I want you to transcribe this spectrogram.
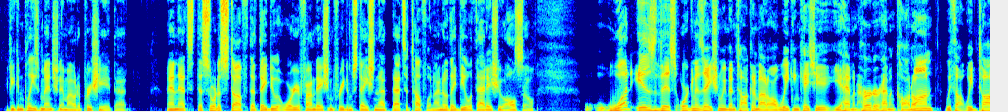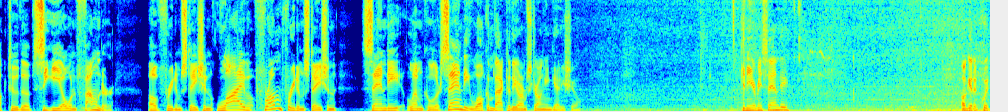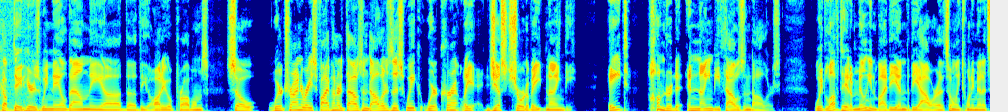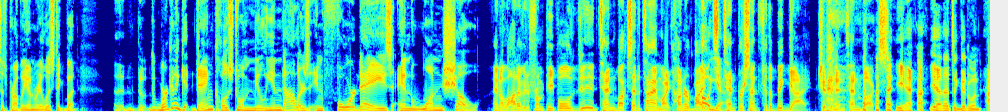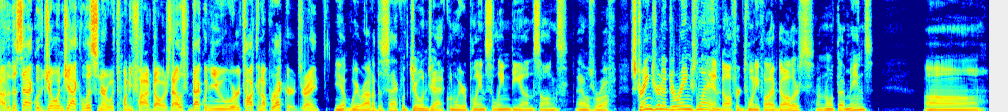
If you can please mention him, I would appreciate that. And that's the sort of stuff that they do at Warrior Foundation Freedom Station. That that's a tough one. I know they deal with that issue also. What is this organization we've been talking about all week? In case you, you haven't heard or haven't caught on, we thought we'd talk to the CEO and founder of Freedom Station, live from Freedom Station, Sandy Lehmkuhler. Sandy, welcome back to the Armstrong and Getty Show. Can you hear me, Sandy? I'll get a quick update here as we nail down the uh, the the audio problems. So we're trying to raise five hundred thousand dollars this week. We're currently just short of eight ninety. Eight hundred and ninety thousand dollars. We'd love to hit a million by the end of the hour. It's only twenty minutes. It's probably unrealistic, but uh, th- we're going to get dang close to a million dollars in four days and one show. And a lot of it from people d- ten bucks at a time, like Hunter oh, Biden's Oh, yeah. ten percent for the big guy, chipping in ten bucks. yeah, yeah, that's a good one. Out of the sack with Joe and Jack listener with twenty five dollars. That was back when you were talking up records, right? Yep, we were out of the sack with Joe and Jack when we were playing Celine Dion songs. That was rough. Stranger in a Deranged Land offered $25. I don't know what that means. Uh,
